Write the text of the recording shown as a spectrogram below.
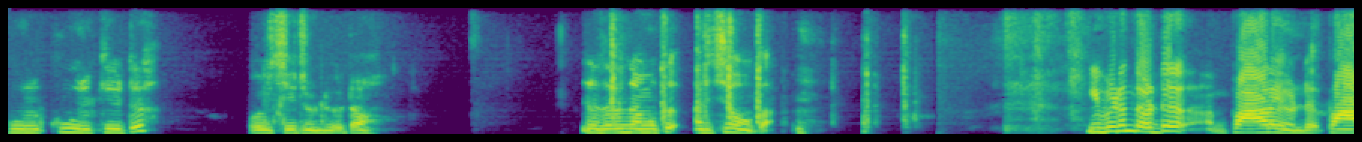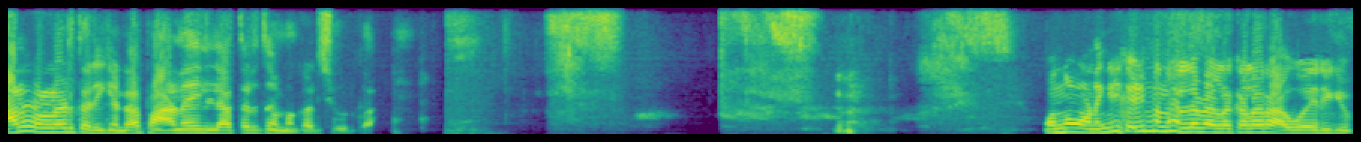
കുലുക്ക് കുലുക്കിയിട്ട് ഒഴിച്ചിട്ടുണ്ട് കേട്ടോ. അത് നമുക്ക് അടിച്ചു നോക്കാം. ഇവിടം തൊട്ട് പാളയുണ്ട്. പാള ഉള്ളിടത്ത് അടിക്കണ്ട പാള ഇല്ലാത്തടത്ത് നമുക്ക് അടിച്ചു കൊടുക്കാം. ഒന്ന് ഉണങ്ങി കഴിയുമ്പോൾ നല്ല വെള്ള കളർ ആവുമായിരിക്കും.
